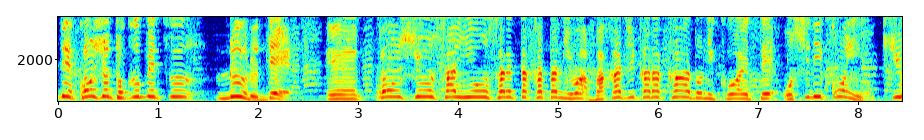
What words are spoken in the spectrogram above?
で、今週特別ルールで、えー、今週採用された方には、バカ力カードに加えて、お尻コインを、旧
